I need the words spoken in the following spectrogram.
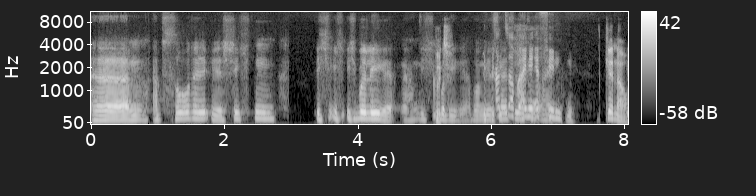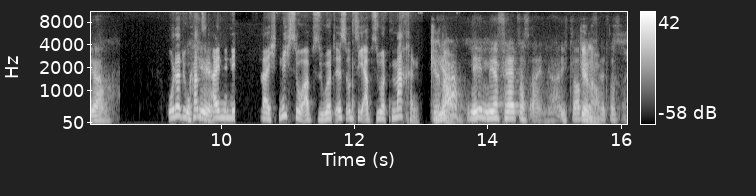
Ähm, absurde Geschichten. Ich, ich, ich überlege. Ja, ich Gut. überlege. Aber mir Du kannst auch eine was ein. erfinden. Genau. Ja. Oder du kannst Okay. eine nehmen, vielleicht nicht so absurd ist und sie absurd machen. genau. Ja, nee, mir fällt was ein. Ja, ich glaube, Genau. mir fällt was ein.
